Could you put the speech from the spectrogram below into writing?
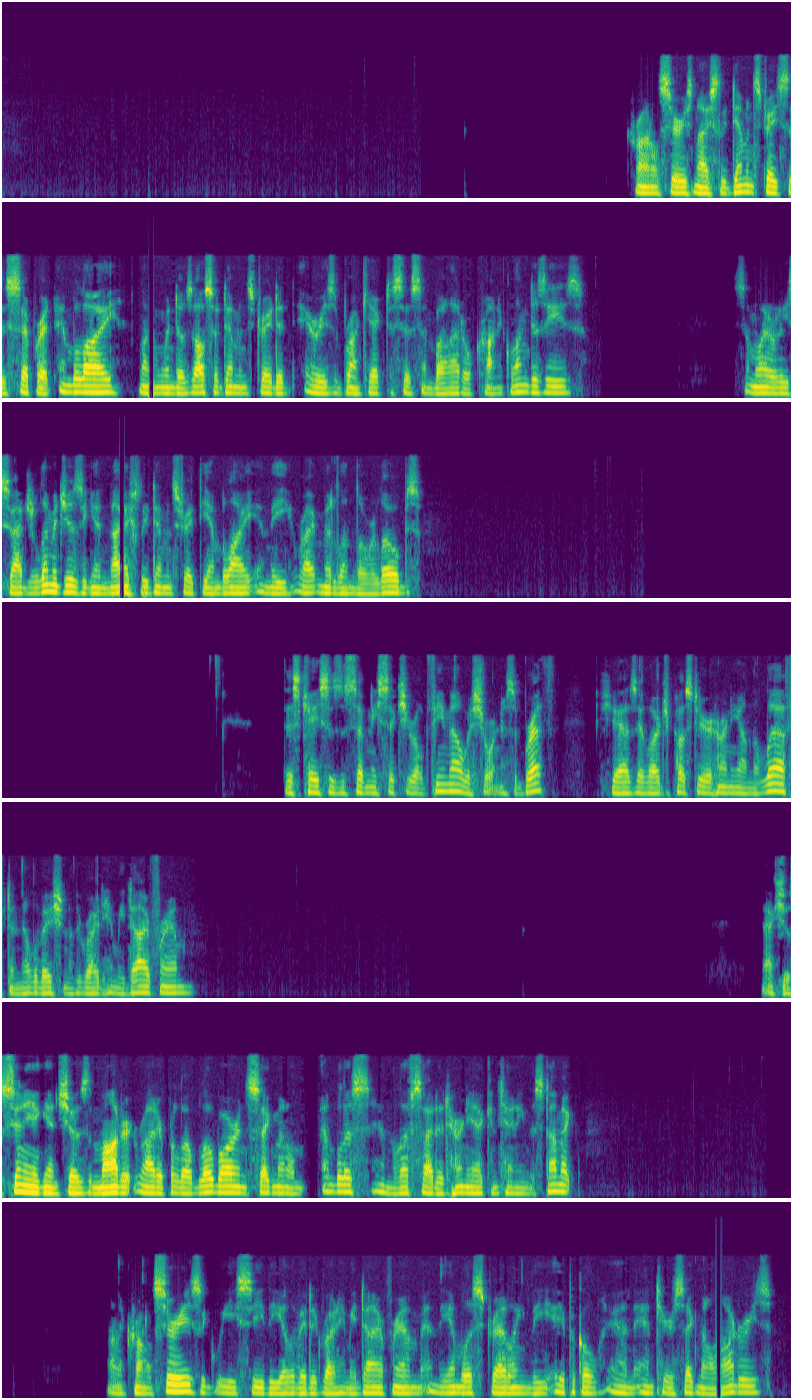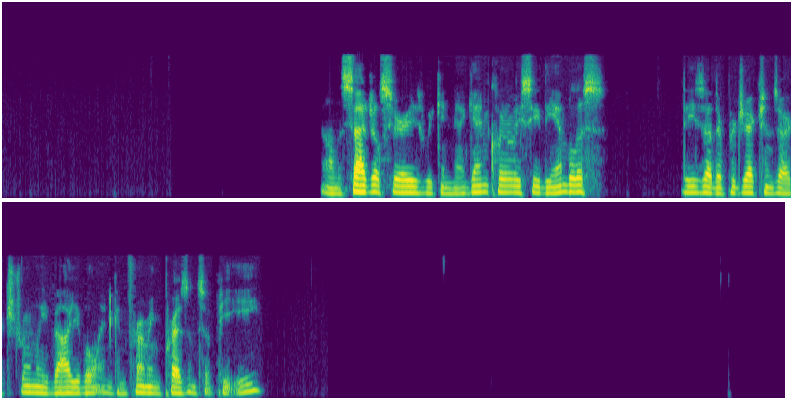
Coronal series nicely demonstrates this separate emboli. Lung windows also demonstrated areas of bronchiectasis and bilateral chronic lung disease. Similarly, sagittal images again nicely demonstrate the emboli in the right middle and lower lobes. This case is a 76-year-old female with shortness of breath. She has a large posterior hernia on the left and elevation of the right hemidiaphragm. Axial cine again shows the moderate right upper lobe lobar and segmental embolus and the left-sided hernia containing the stomach. On the coronal series, we see the elevated right hemidiaphragm and the embolus straddling the apical and anterior segmental arteries. On the sagittal series, we can again clearly see the embolus. These other projections are extremely valuable in confirming presence of PE.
